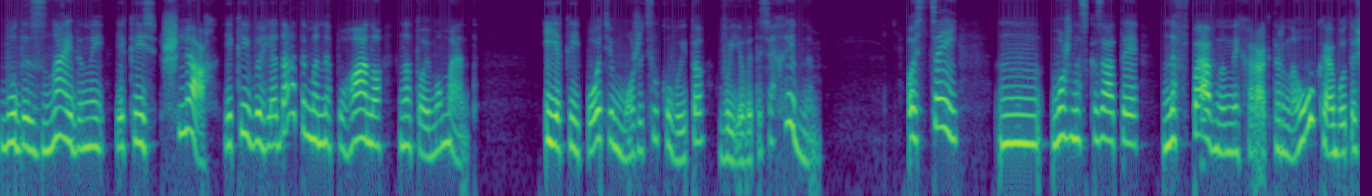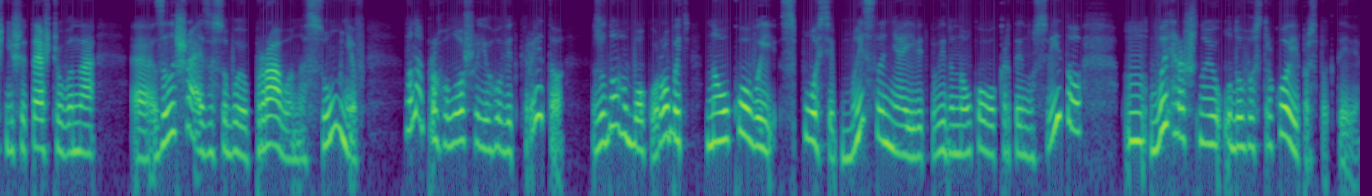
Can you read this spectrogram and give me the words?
буде знайдений якийсь шлях, який виглядатиме непогано на той момент, і який потім може цілковито виявитися хибним. Ось цей, можна сказати, невпевнений характер науки, або точніше, те, що вона е, залишає за собою право на сумнів, вона проголошує його відкрито з одного боку робить науковий спосіб мислення і відповідно наукову картину світу виграшною у довгостроковій перспективі.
